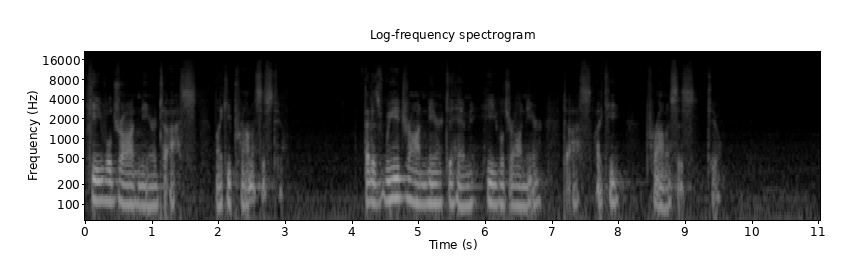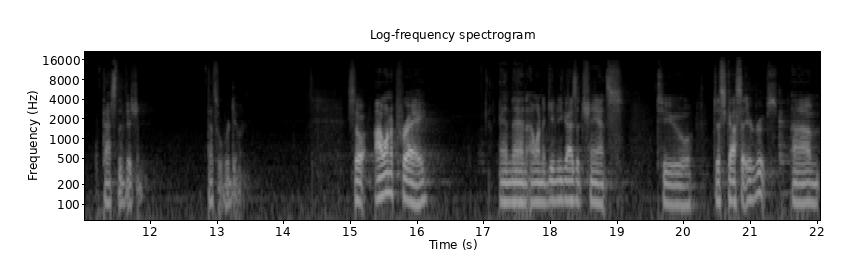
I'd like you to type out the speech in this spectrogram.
he will draw near to us like he promises to. That as we draw near to him, he will draw near to us like he promises to. That's the vision. That's what we're doing. So I want to pray, and then I want to give you guys a chance to discuss at your groups. Um,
